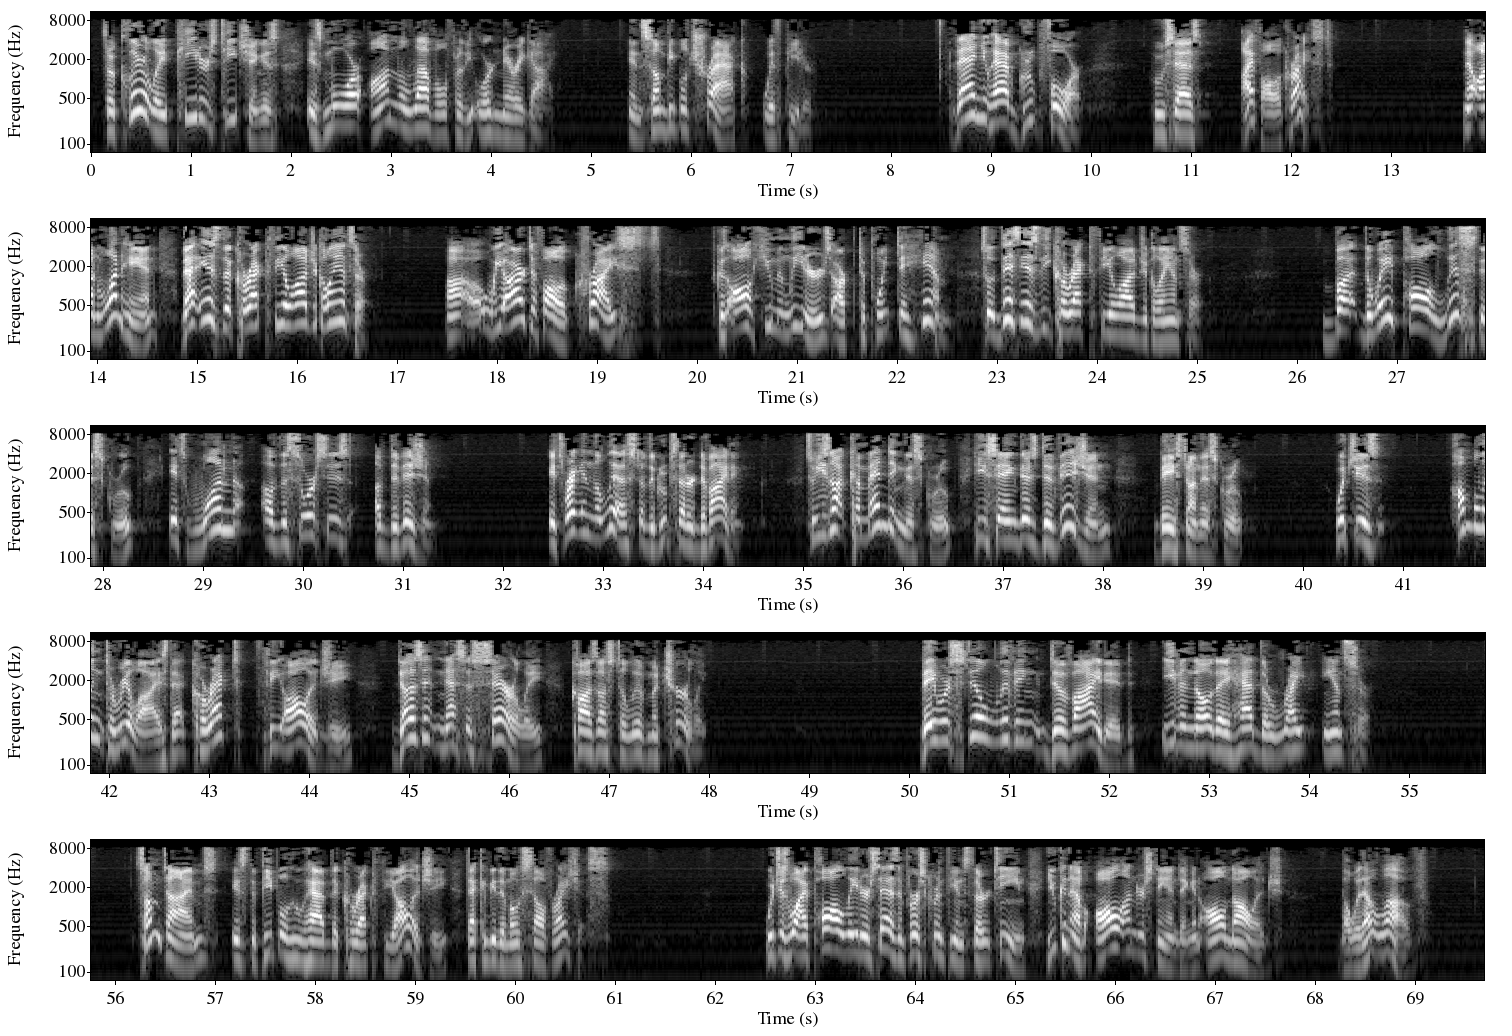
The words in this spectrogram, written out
So clearly, Peter's teaching is, is more on the level for the ordinary guy. And some people track with Peter. Then you have group four who says, I follow Christ. Now, on one hand, that is the correct theological answer. Uh, we are to follow Christ because all human leaders are to point to Him. So this is the correct theological answer. But the way Paul lists this group, it's one of the sources of division. It's right in the list of the groups that are dividing. So he's not commending this group. He's saying there's division based on this group which is humbling to realize that correct theology doesn't necessarily cause us to live maturely. They were still living divided even though they had the right answer. Sometimes it's the people who have the correct theology that can be the most self-righteous. Which is why Paul later says in 1 Corinthians 13, you can have all understanding and all knowledge, but without love,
